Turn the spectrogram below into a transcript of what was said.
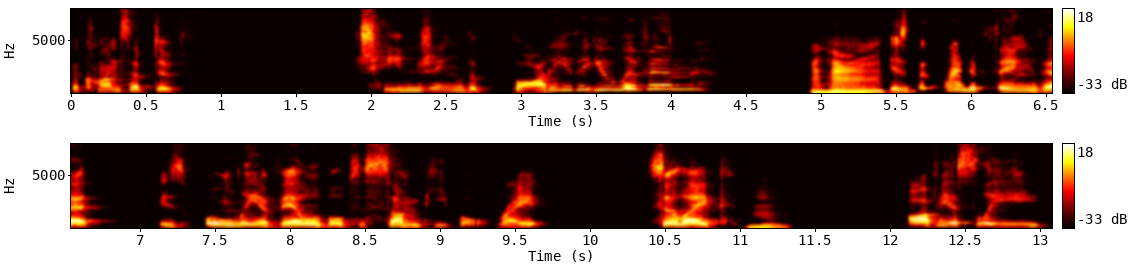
the concept of changing the body that you live in hmm is the kind of thing that is only available to some people right? So like Mm. obviously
